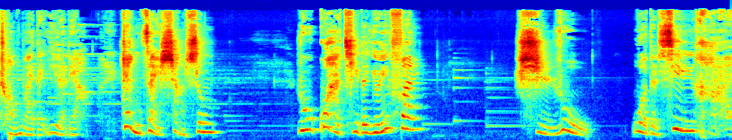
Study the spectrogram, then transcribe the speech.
窗外的月亮正在上升，如挂起的云帆，驶入我的心海。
